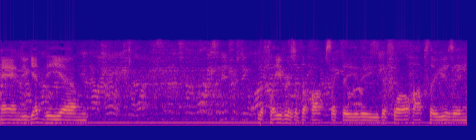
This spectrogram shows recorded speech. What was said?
and you get the um, the flavors of the hops, like the the, the floral hops they're using.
